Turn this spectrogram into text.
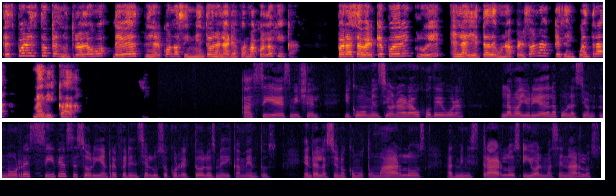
Es por esto que el nutriólogo debe tener conocimiento en el área farmacológica, para saber qué poder incluir en la dieta de una persona que se encuentra medicada. Así es, Michelle. Y como menciona Araujo Débora, la mayoría de la población no recibe asesoría en referencia al uso correcto de los medicamentos, en relación a cómo tomarlos, administrarlos y o almacenarlos.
